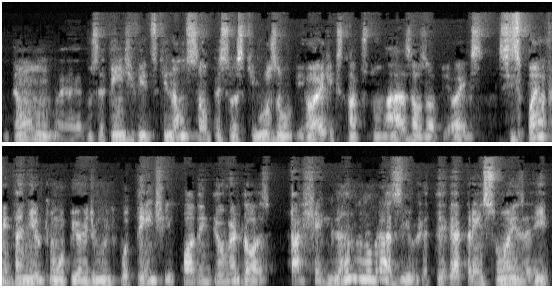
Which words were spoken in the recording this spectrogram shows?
Então, é, você tem indivíduos que não são pessoas que usam opioide, que estão acostumadas a usar opioides, se expõem ao fentanil, que é um opioide muito potente, e podem ter overdose. Está chegando no Brasil, já teve apreensões aí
